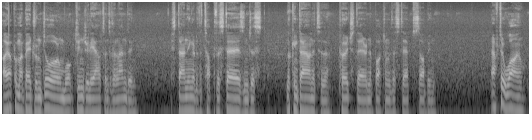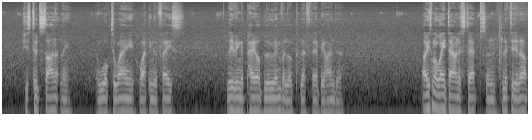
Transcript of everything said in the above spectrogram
I opened my bedroom door and walked gingerly out onto the landing, standing at the top of the stairs and just looking down at her perched there in the bottom of the steps, sobbing. After a while, she stood silently and walked away, wiping her face, leaving a pale blue envelope left there behind her. I eased my way down the steps and lifted it up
